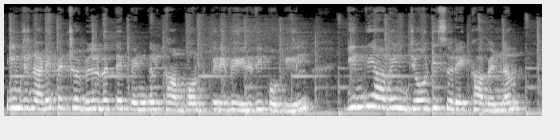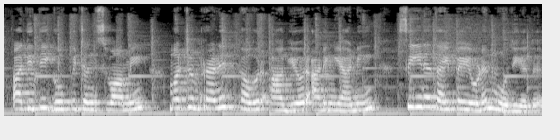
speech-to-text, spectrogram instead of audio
இன்று நடைபெற்ற வில்வித்தை பெண்கள் காம்பவுண்ட் பிரிவு இறுதிப் போட்டியில் இந்தியாவின் ஜோதி சுரேகா வெண்ணம் அதிதி கோபிச்சந்த் சுவாமி மற்றும் பிரணீத் கவுர் ஆகியோர் அடங்கிய அணி சீன தைப்பேயுடன் மோதியது.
